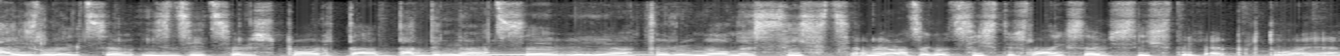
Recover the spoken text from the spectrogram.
aizliegt sevi, izdzīt sevi sportā, badināt sevi. Ja? Tur vēl nesist. Vienmēr sakot, sist visu laiku sevi sist tikai par to. Ja?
